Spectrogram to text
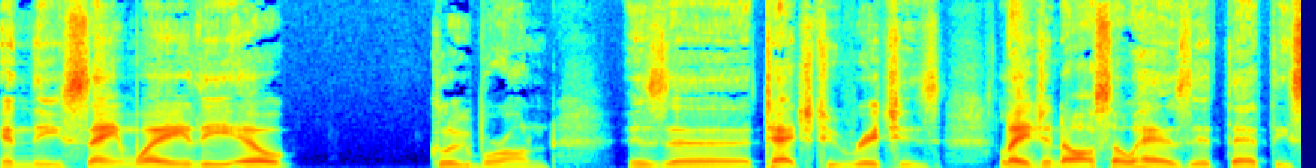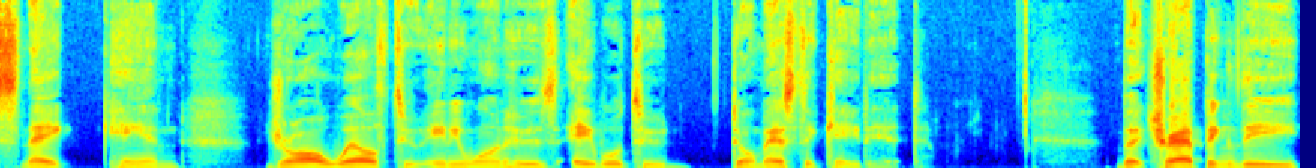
In the same way, the El Clubron is uh, attached to riches. Legend also has it that the snake can draw wealth to anyone who is able to domesticate it. But trapping the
